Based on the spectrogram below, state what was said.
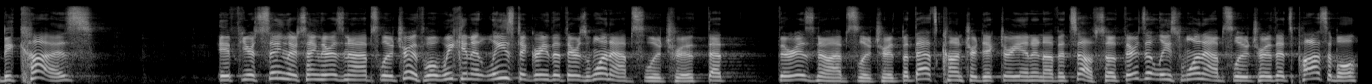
Because if you're sitting there saying there is no absolute truth, well, we can at least agree that there's one absolute truth, that there is no absolute truth, but that's contradictory in and of itself. So if there's at least one absolute truth, it's possible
